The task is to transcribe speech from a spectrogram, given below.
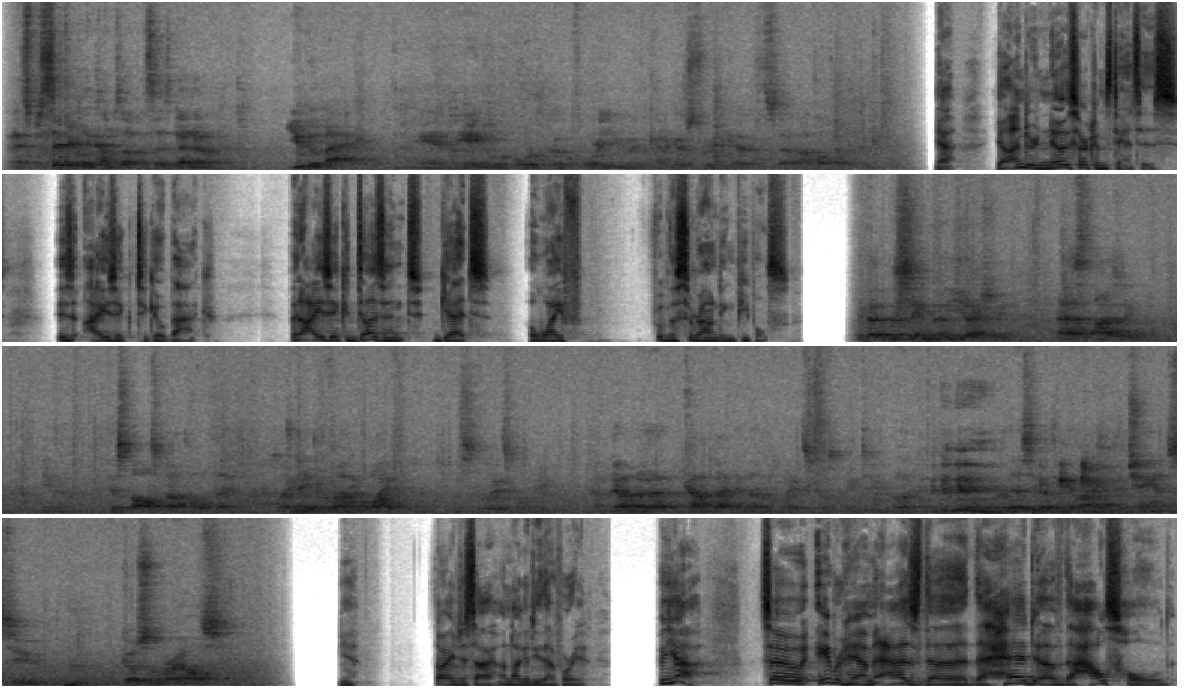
And it specifically comes up and says, no, no, you go back and the angel of the Lord will go before you and kind of goes through the oath. So I thought that was interesting. Yeah. Yeah, under no circumstances is Isaac to go back. But Isaac doesn't get a wife from the surrounding peoples. It doesn't seem that he actually asked Isaac, you know, his thoughts about the whole thing. Like, hey, you're finding a wife, and this is the way it's going to be. And I know that kind of back then, that's the way it's supposed to be too, but for this, he doesn't give Isaac a chance to go somewhere else. Yeah. Sorry, Josiah. I'm not going to do that for you. But yeah. So Abraham, as the, the head of the household,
